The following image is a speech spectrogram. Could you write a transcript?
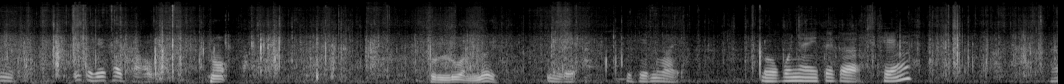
อืมนี่ก็เฮ็ดไข่ขาวเนาะล้วนๆเลยนี่แหละที่เห็นไว้ดอกบ่ใหญ่แต่ก็แข็งโอ้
